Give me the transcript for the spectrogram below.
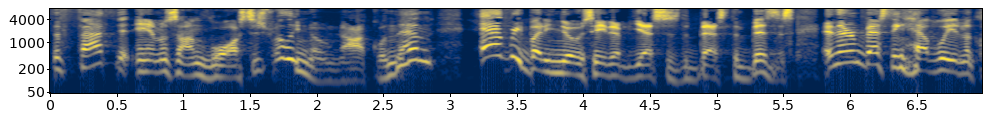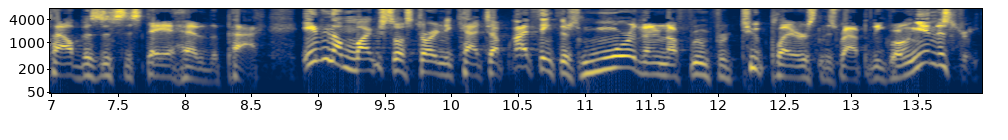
the fact that Amazon lost is really no knock on them. Everybody knows AWS is the best in business, and they're investing heavily in the cloud business to stay ahead of the pack. Even though Microsoft's starting to catch up, I think there's more than enough room for two players in this rapidly growing industry.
